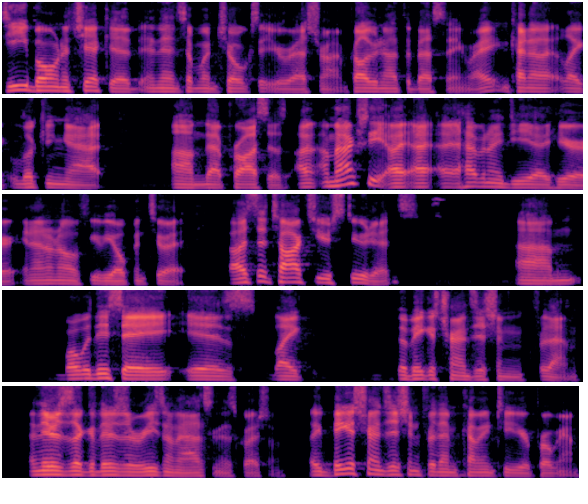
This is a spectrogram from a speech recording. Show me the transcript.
debone a chicken and then someone chokes at your restaurant. Probably not the best thing, right? And kind of like looking at um, that process. I, I'm actually, I, I, I have an idea here, and I don't know if you'd be open to it. If I was to talk to your students, um, what would they say is like the biggest transition for them? And there's like, there's a reason I'm asking this question. Like, biggest transition for them coming to your program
